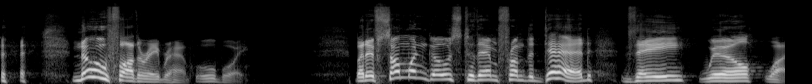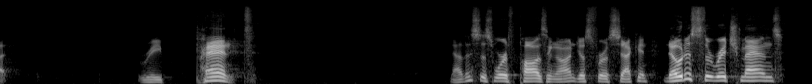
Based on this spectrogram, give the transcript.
no, Father Abraham. Oh boy. But if someone goes to them from the dead, they will what? Repent. Now, this is worth pausing on just for a second. Notice the rich man's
